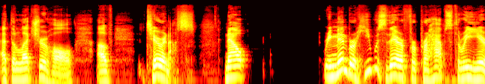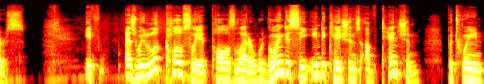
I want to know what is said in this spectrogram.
at the lecture hall of Tyrannus. Now, remember, he was there for perhaps three years. If, as we look closely at Paul's letter, we're going to see indications of tension between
